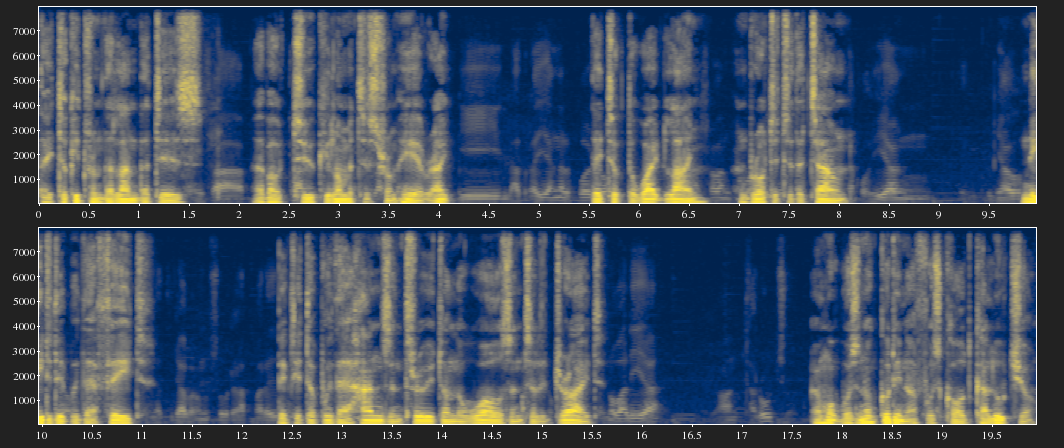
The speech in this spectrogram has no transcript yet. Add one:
They took it from the land that is about two kilometers from here, right? They took the white lime and brought it to the town, kneaded it with their feet, picked it up with their hands and threw it on the walls until it dried. And what was not good enough was called calucho.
